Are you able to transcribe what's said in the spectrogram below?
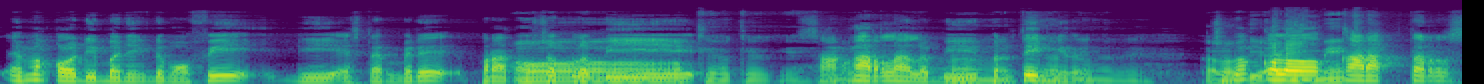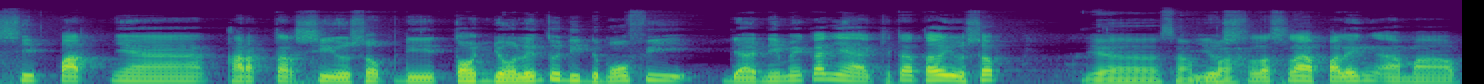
emang kalau dibanding the movie di STMPD peran Usopp lebih Oh, oke oke oke. sangar lah lebih Ah, ngerti, penting ngerti, gitu. ngerti. Cuma di kalau anime, karakter sifatnya karakter si Usopp ditonjolin tuh di the movie. Di anime kan ya kita tahu Usopp ya sampah useless lah paling sama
